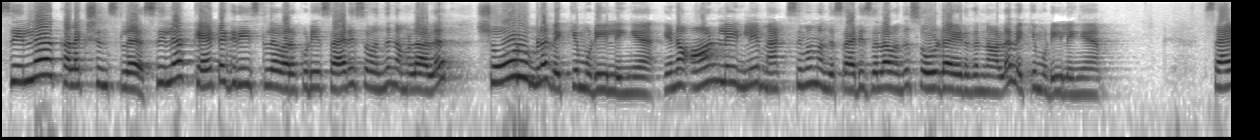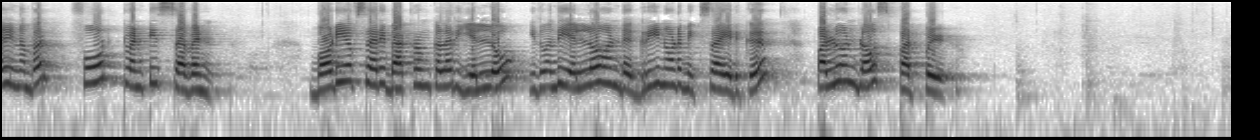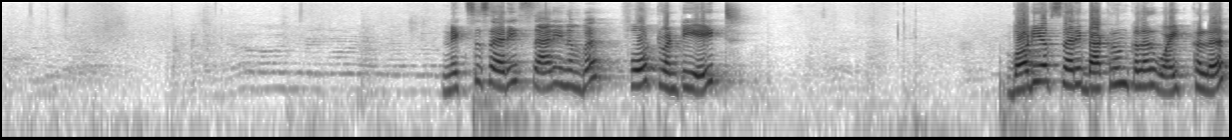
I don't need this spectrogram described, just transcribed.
சில கலெக்ஷன்ஸில் சில கேட்டகரிஸில் வரக்கூடிய சாரீஸை வந்து நம்மளால் ஷோரூமில் வைக்க முடியலைங்க. ஏன்னா ஆன்லைன்லேயே மேக்ஸிமம் அந்த சாரீஸ் எல்லாம் வந்து சோல்ட் ஆகிடுறதுனால வைக்க முடியலைங்க. Saree number four twenty seven body of saree background colour yellow இது வந்து எல்லோ அண்ட் க்ரீனோட மிக்ஸ் ஆகிருக்கு pallu and blouse purple next saree saree number four twenty eight body of saree background colour white colour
